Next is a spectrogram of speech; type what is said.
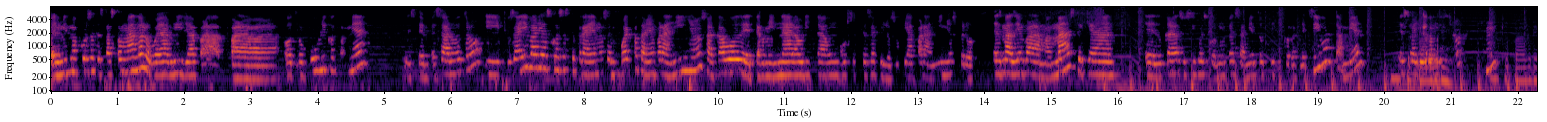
el mismo curso que estás tomando, lo voy a abrir ya para, para otro público también, este, empezar otro. Y pues hay varias cosas que traemos en puerta también para niños. Acabo de terminar ahorita un curso que es de filosofía para niños, pero es más bien para mamás que quieran educar a sus hijos con un pensamiento crítico reflexivo también. Eso ayuda mucho. Qué padre.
